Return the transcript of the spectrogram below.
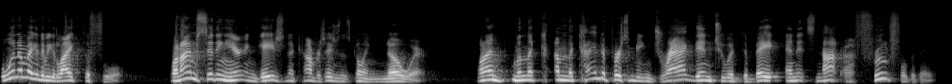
Well, when am I going to be like the fool? When I'm sitting here engaged in a conversation that's going nowhere. When I'm, when the, I'm the kind of person being dragged into a debate and it's not a fruitful debate.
